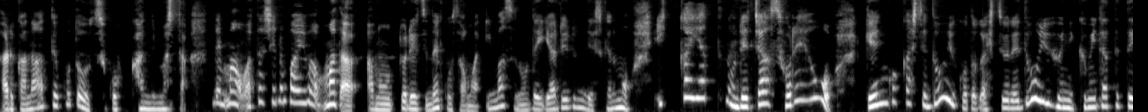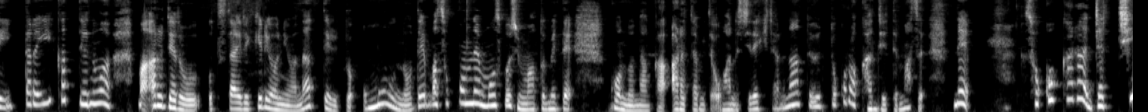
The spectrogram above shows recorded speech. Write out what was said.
あるかなっていうことをすごく感じました。で、まあ私の場合はまだ、あの、とりあえず猫さんはいますのでやれるんですけども、一回やったので、じゃあそれを言語化してどういうことが必要で、どういう風に組み立てていったらいいかっていうのは、まあある程度お伝えできるようにはなっていると思うので、まあそこをね、もう少しまとめて、今度なんか改めてお話できたらなというところは感じてます。で、そこから、じゃあチ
